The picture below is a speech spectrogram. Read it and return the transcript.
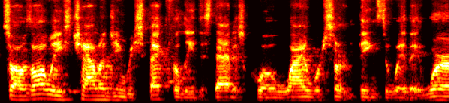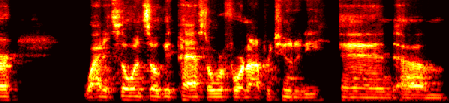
So I was always challenging respectfully the status quo. Why were certain things the way they were? Why did so and so get passed over for an opportunity? And um,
